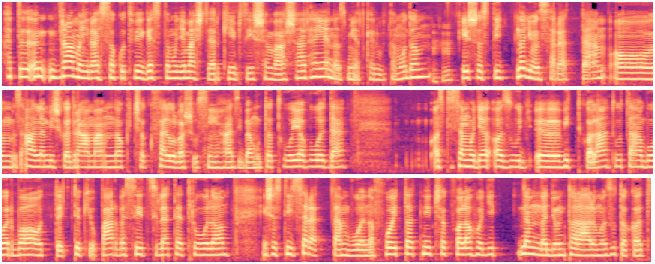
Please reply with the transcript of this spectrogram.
Hát drámaírás szakot végeztem, ugye mesterképzésen vásárhelyen, az miatt kerültem oda, uh-huh. és azt így nagyon szerettem, az államvizsga drámámnak csak felolvasó színházi bemutatója volt, de azt hiszem, hogy az úgy vittük a látótáborba, ott egy tök jó párbeszéd született róla, és ezt így szerettem volna folytatni, csak valahogy itt nem nagyon találom az utakat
